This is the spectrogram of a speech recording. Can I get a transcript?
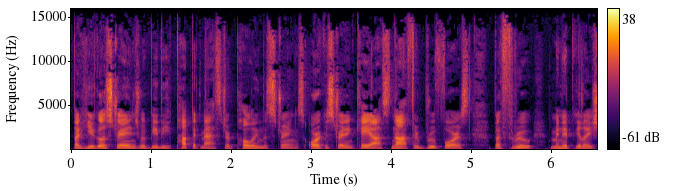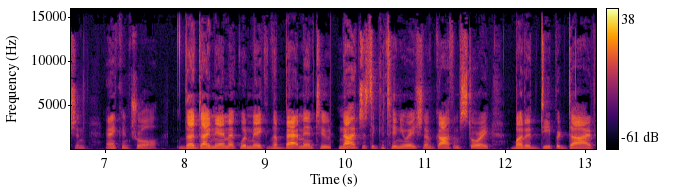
but Hugo Strange would be the puppet master pulling the strings, orchestrating chaos not through brute force, but through manipulation and control. The dynamic would make The Batman 2 not just a continuation of Gotham's story, but a deeper dive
